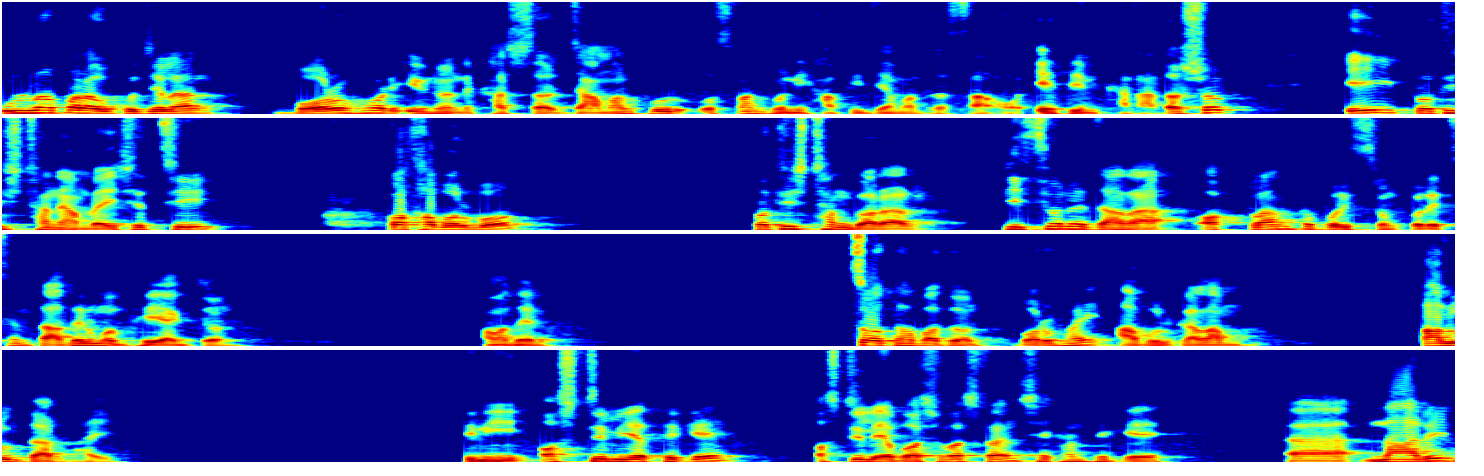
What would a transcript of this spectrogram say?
উল্লাপাড়া উপজেলার বড়হর ইউনিয়নের খাসার জামালপুর ওসমান গনি হাফিজিয়া মাদ্রাসা ও এতিমখানা। দর্শক, এই প্রতিষ্ঠানে আমরা এসেছি। কথা বলব, প্রতিষ্ঠান গড়ার পিছনে যারা অক্লান্ত পরিশ্রম করেছেন, তাদের মধ্যেই একজন আমাদের চৌথাবাদন বড় ভাই আবুল কালাম তালুকদার ভাই। তিনি অস্ট্রেলিয়া থেকে অস্ট্রেলিয়া বসবাস করেন, সেখান থেকে নারীর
